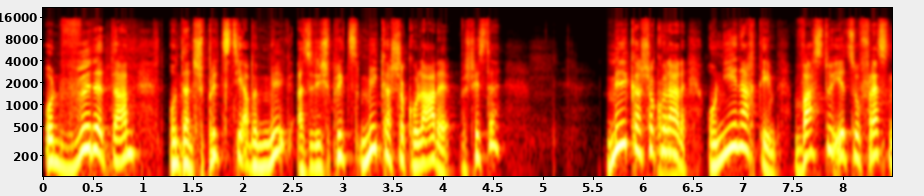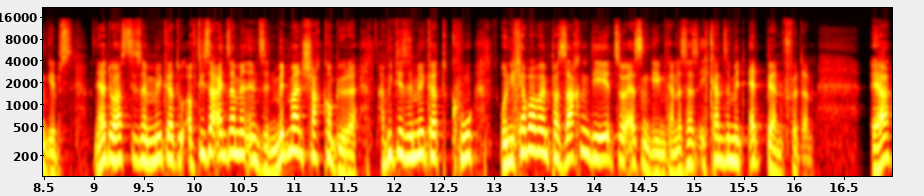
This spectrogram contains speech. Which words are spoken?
und würde dann, und dann spritzt die aber Milk, also die spritzt Milka Schokolade. Verstehst du? Milka Schokolade. Und je nachdem, was du ihr zu fressen gibst, ja, du hast diese Milka, auf dieser einsamen Insel, mit meinem Schachcomputer, habe ich diese Milka Kuh und ich habe aber ein paar Sachen, die ihr zu essen geben kann. Das heißt, ich kann sie mit Erdbeeren füttern. Ja,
